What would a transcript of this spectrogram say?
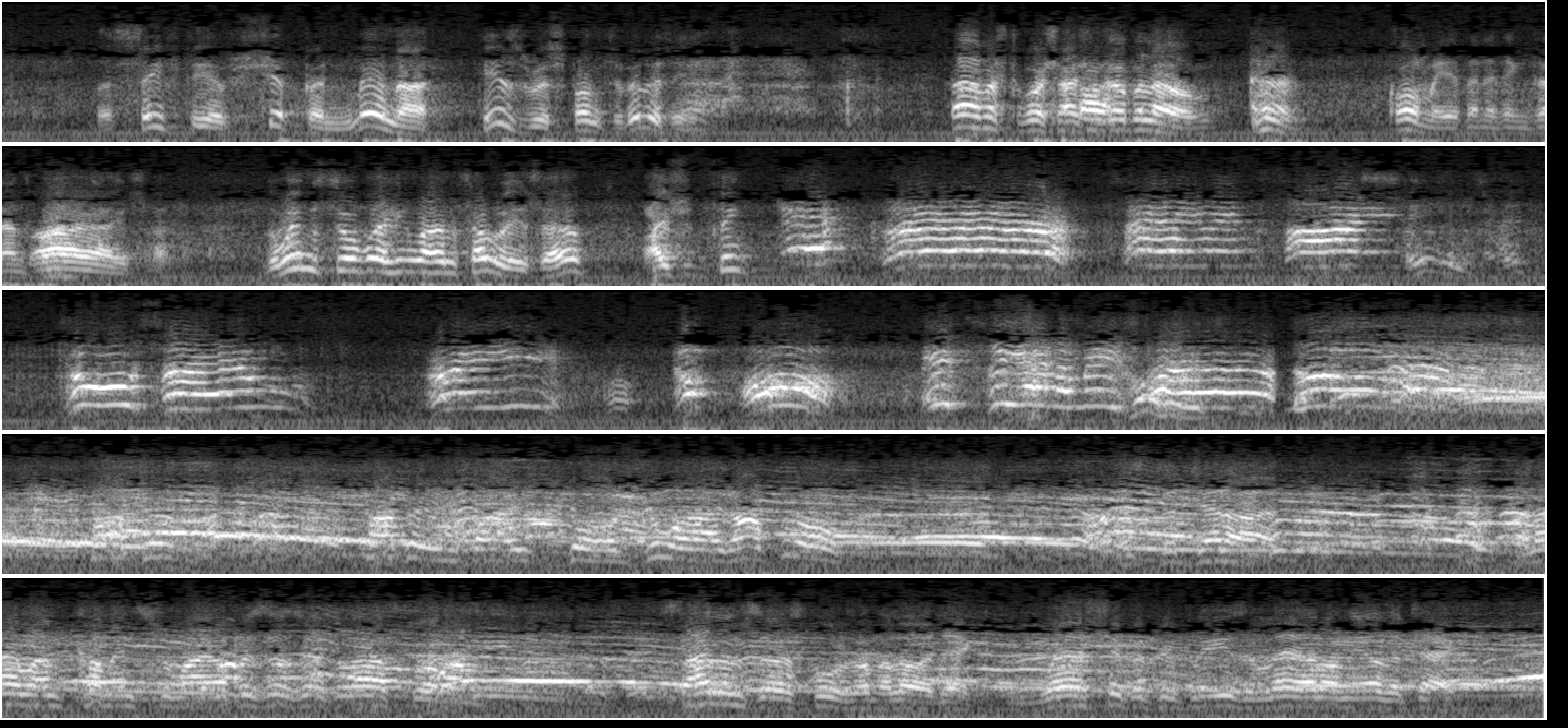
The safety of ship and men are his responsibility. Ah. Oh, well, Mr. Bush, I shall go below. Call me if anything transpires. Aye, aye, sir. The wind's still working round southerly, sir. I should think. Get clear! Sail inside! Sail inside? Two sails! Three! No, four! It's the enemy, sir! Nothing, by George. You were right after all. Mr. Gerard, when I want comments from my officers, shall ask for them. Silence those fools on the lower deck. Wear ship, if you please, and lay her on the other tack.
